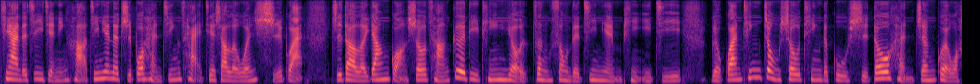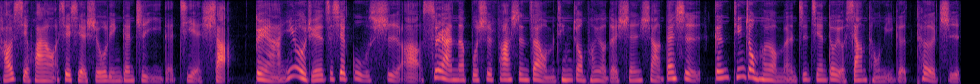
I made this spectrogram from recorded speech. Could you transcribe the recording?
亲爱的志毅姐您好，今天的直播很精彩，介绍了文史馆，知道了央广收藏各地听友赠送的纪念品，以及有关听众收听的故事都很珍贵，我好喜欢哦，谢谢淑玲跟志毅的介绍。对啊，因为我觉得这些故事啊，虽然呢不是发生在我们听众朋友的身上，但是跟听众朋友们之间都有相同的一个特质，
